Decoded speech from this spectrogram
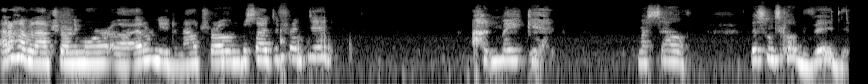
don't have an outro anymore. Uh, I don't need an outro. And besides, if I did, I'd make it myself. This one's called Vid.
